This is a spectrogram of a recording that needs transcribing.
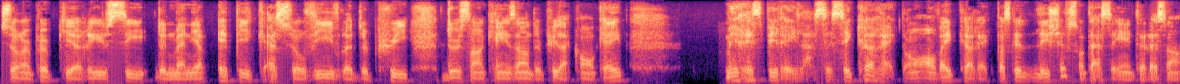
sur un peuple qui a réussi d'une manière épique à survivre depuis 215 ans depuis la conquête. Mais respirez là, c'est correct, on, va être correct parce que les chiffres sont assez intéressants.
